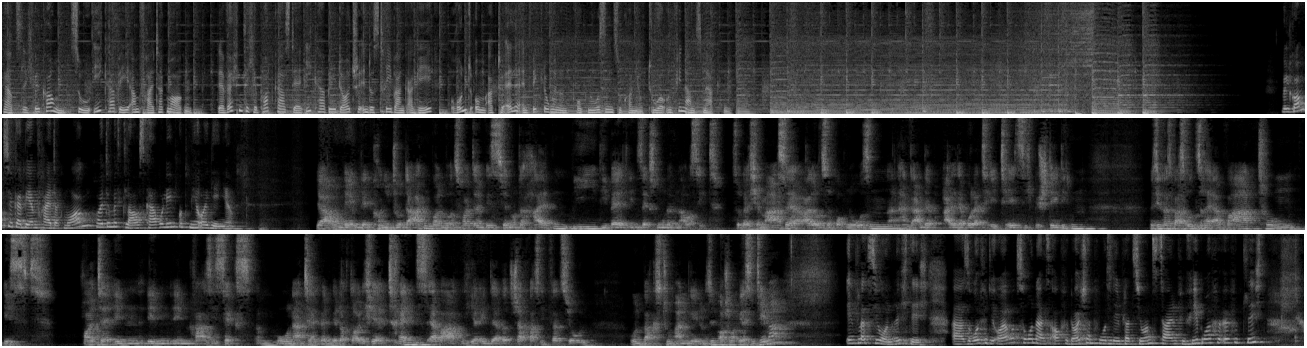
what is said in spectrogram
Herzlich willkommen zu IKB am Freitagmorgen, der wöchentliche Podcast der IKB Deutsche Industriebank AG rund um aktuelle Entwicklungen und Prognosen zu Konjunktur- und Finanzmärkten. Willkommen zu IKB am Freitagmorgen, heute mit Klaus, Caroline und mir Eugenie. Ja, und neben den Konjunkturdaten wollen wir uns heute ein bisschen unterhalten, wie die Welt in sechs Monaten aussieht. Zu welchem Maße all unsere Prognosen anhand all der Volatilität sich bestätigen, beziehungsweise was unsere Erwartung ist. Heute in, in, in quasi sechs Monaten, wenn wir doch deutliche Trends erwarten hier in der Wirtschaft, was Inflation und Wachstum angeht. Und sind wir auch schon beim ersten Thema. Inflation, richtig. Äh, sowohl für die Eurozone als auch für Deutschland wurden die Inflationszahlen für Februar veröffentlicht.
